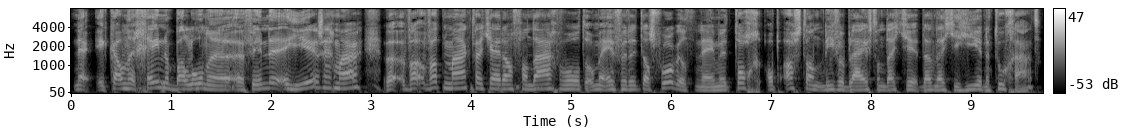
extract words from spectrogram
Nee, ik kan geen ballonnen vinden hier, zeg maar. Wat, wat, maakt dat jij dan vandaag bijvoorbeeld, om even dit als voorbeeld te nemen, toch op afstand liever blijft dan dat je, dan dat je hier naartoe gaat?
